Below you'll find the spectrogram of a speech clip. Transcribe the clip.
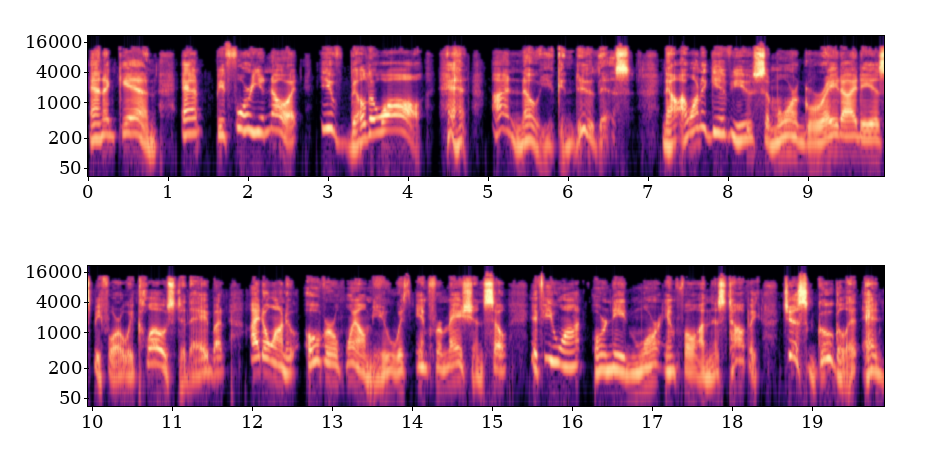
and again. And before you know it, you've built a wall. And I know you can do this. Now, I want to give you some more great ideas before we close today, but I don't want to overwhelm you with information. So if you want or need more info on this topic, just Google it and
